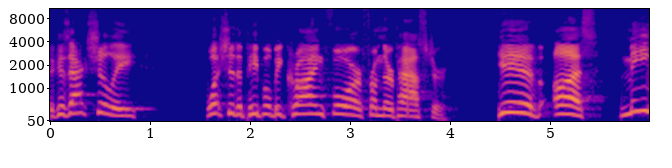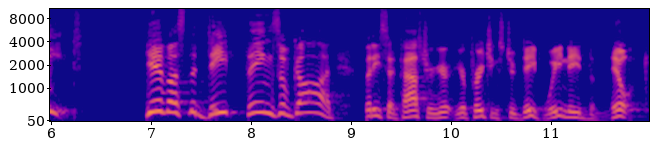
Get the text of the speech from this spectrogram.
Because actually, what should the people be crying for from their pastor? Give us meat. Give us the deep things of God. But he said, Pastor, your, your preaching's too deep. We need the milk.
